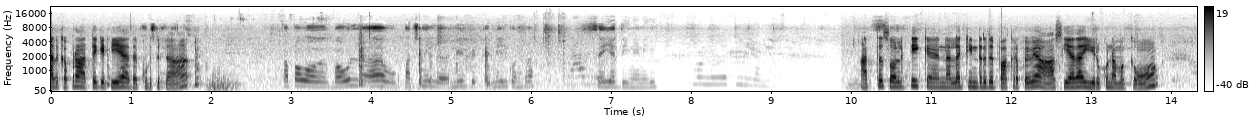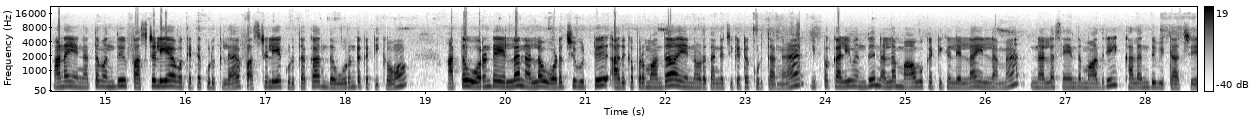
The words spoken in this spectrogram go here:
அதுக்கப்புறம் அத்தைக்கிட்டேயே அதை கொடுத்துட்டா. அப்போ பவுலில் பச்சை நீல் நீல் பெட்டு நீல் கொண்டா செய்ய நினைக்கு அத்தை சொல்லட்டி க நல்லா கிண்டுறது பார்க்குறப்பவே ஆசையாக தான் இருக்கும் நமக்கும். ஆனால் எங்கள் அத்தை வந்து ஃபஸ்ட்டுலேயே அவகிட்ட கொடுக்கல. ஃபஸ்ட்டுலேயே கொடுத்தாக்கா அந்த உருண்டை கட்டிக்கும். அத்தை உருண்டையெல்லாம் நல்லா உடச்சி விட்டு அதுக்கப்புறமா தான் என்னோட தங்கச்சிக்கிட்ட கொடுத்தாங்க. இப்போ களி வந்து நல்லா மாவு கட்டிகள் எல்லாம் இல்லாமல் நல்லா சேர்ந்த மாதிரி கலந்து விட்டாச்சு.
